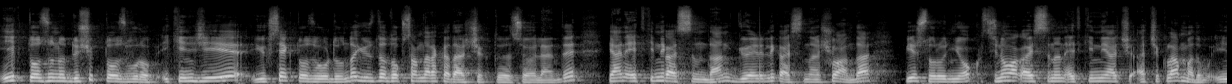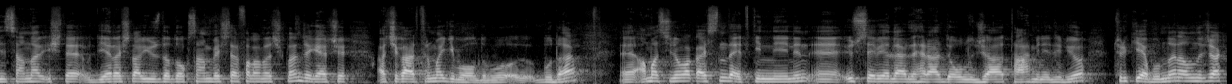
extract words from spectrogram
İlk dozunu düşük doz vurup ikinciyi yüksek doz vurduğunda %90'lara kadar çıktığı söylendi. Yani etkinlik açısından, güvenilirlik açısından şu anda bir sorun yok. Sinovac aşısının etkinliği açıklanmadı. İnsanlar işte diğer aşılar %95'ler falan açıklanınca gerçi açık artırma gibi oldu bu, bu da. Ee, ama Sinovac aşısının da etkinliğinin e, üst seviyelerde herhalde olacağı tahmin ediliyor. Türkiye bundan alınacak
